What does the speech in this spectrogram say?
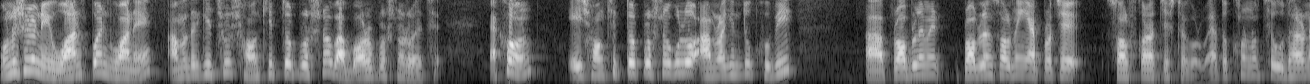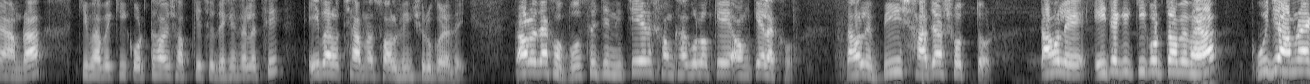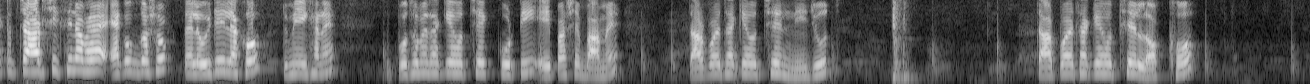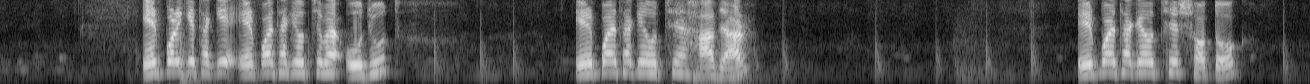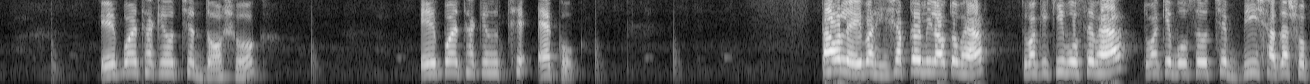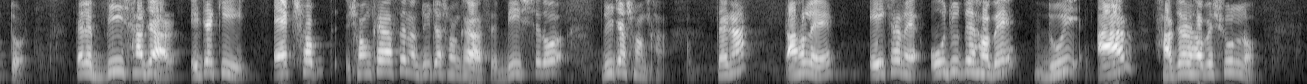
অনুশীলনী one point ওয়ানে আমাদের কিছু সংক্ষিপ্ত প্রশ্ন বা বড় প্রশ্ন রয়েছে। এখন এই সংক্ষিপ্ত প্রশ্নগুলো আমরা কিন্তু খুবই প্রবলেমের প্রবলেম সলভিং অ্যাপ্রোচে সলভ করার চেষ্টা করব। এতক্ষণ হচ্ছে উদাহরণে আমরা কীভাবে কি করতে হয় সব কিছু দেখে ফেলেছি। এইবার হচ্ছে আমরা সলভিং শুরু করে দিই। তাহলে দেখো, বলছে যে নিচের সংখ্যাগুলোকে অঙ্কে লেখো। তাহলে বিশ হাজার সত্তর। তাহলে এইটাকে কি করতে হবে ভাইয়া? ওই যে আমরা একটা চার্ট শিখছি না ভাইয়া, একক দশক? তাহলে ওইটাই লেখো। তুমি এইখানে প্রথমে থাকে হচ্ছে কোটি, এই পাশে বামে। তারপরে থাকে হচ্ছে নিযুত। তারপরে থাকে হচ্ছে লক্ষ। এরপরে কে থাকে? এরপরে থাকে হচ্ছে ভাই অজুত এরপরে থাকে হচ্ছে হাজার। এরপরে থাকে হচ্ছে শতক। এরপরে থাকে হচ্ছে দশক। এরপরে থাকে হচ্ছে একক। তাহলে এবার হিসাবটা মিলাও তো ভাইয়া। তোমাকে কি বলছে ভাইয়া? তোমাকে বলছে হচ্ছে বিশ হাজার সত্তর। তাহলে বিশ হাজার, এটা কি এক সব সংখ্যা আছে না দুইটা সংখ্যা আছে? বিশ তো দুইটা সংখ্যা, তাই না? তাহলে এইখানে অজুতে হবে দুই আর হাজার হবে শূন্য।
